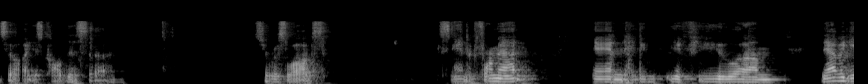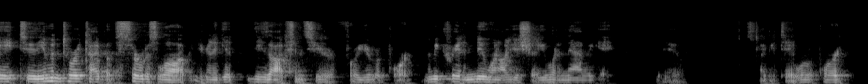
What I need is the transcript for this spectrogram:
So I just called this uh, service logs, standard format. And if you, if you um, navigate to the inventory type of service log, you're going to get these options here for your report. Let me create a new one. I'll just show you where to navigate. New. It's like a table report.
